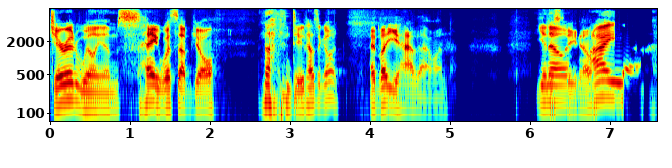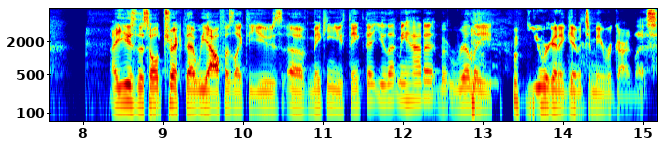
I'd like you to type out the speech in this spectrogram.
Jered Williams. Hey, what's up, Joel? Nothing, dude. How's it going? I'd let you have that one. You know, so you know. I uh, I use this old trick that we alphas like to use of making you think that you let me have it, but really you were gonna give it to me regardless.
